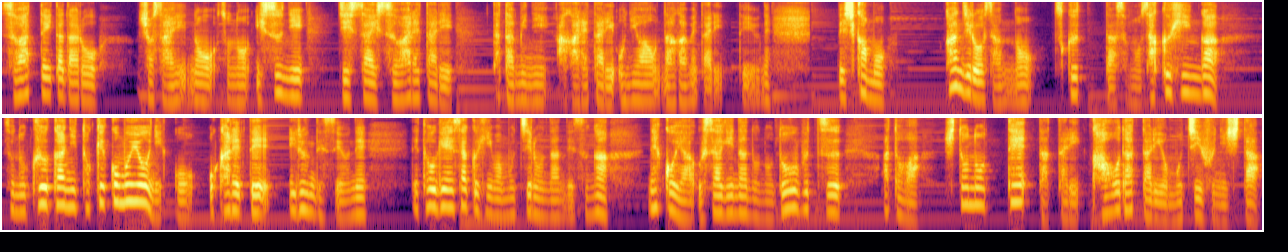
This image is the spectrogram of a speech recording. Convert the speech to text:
座っていただろう。書斎のその椅子に実際座れたり畳に上がれたりお庭を眺めたりっていうね。でしかも勘次郎さんの作ったその作品がその空間に溶け込むようにこう置かれているんですよね。で陶芸作品はもちろんなんですが猫やウサギなどの動物あとは人の手だったり顔だったりをモチーフにした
